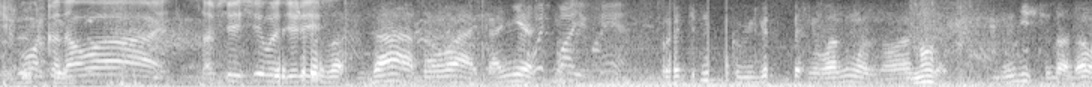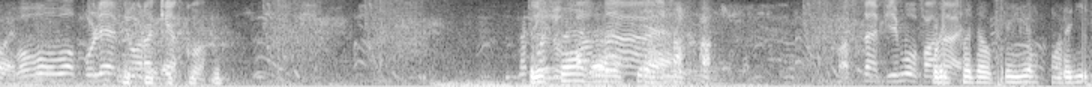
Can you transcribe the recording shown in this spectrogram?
Егорка, давай! Со всей силы дерись. Да, давай, конечно. Против ног играть невозможно вообще. Ну. Иди сюда, давай. Во-во-во, пуляй в него ракетку. Тоже Присаживайся. фонарь. Поставь ему фонарь. Этого приема родить.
